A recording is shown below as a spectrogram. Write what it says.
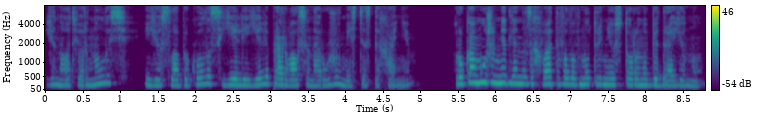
Юно отвернулась, ее слабый голос еле-еле прорвался наружу вместе с дыханием. Рука мужа медленно захватывала внутреннюю сторону бедра Юну.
